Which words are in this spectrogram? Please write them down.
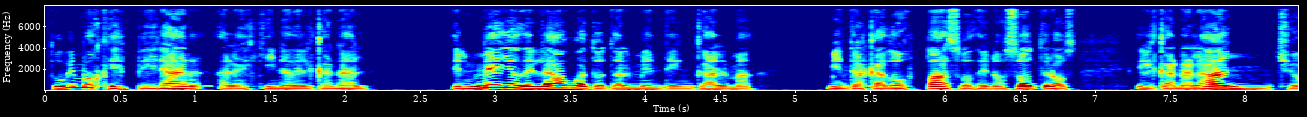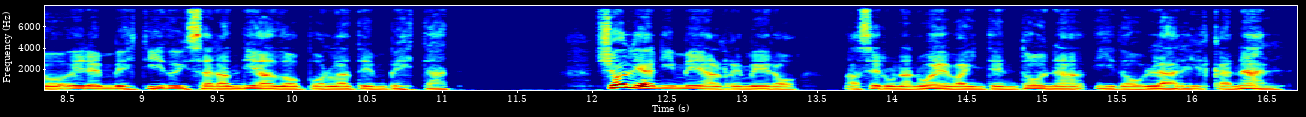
tuvimos que esperar a la esquina del canal, en medio del agua totalmente en calma, mientras que a dos pasos de nosotros el canal ancho era embestido y zarandeado por la tempestad. Yo le animé al remero a hacer una nueva intentona y doblar el canal.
